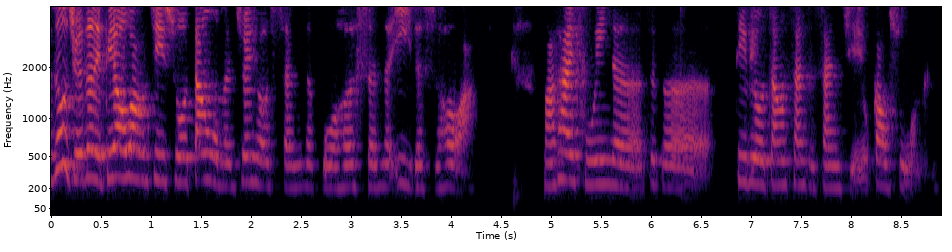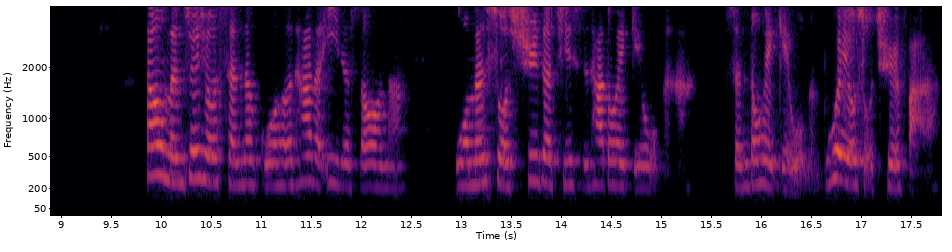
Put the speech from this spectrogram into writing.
可是我觉得你不要忘记说，当我们追求神的国和神的义的时候啊，马太福音的这个第六章三十三节有告诉我们。当我们追求神的国和他的义的时候呢，我们所需的其实他都会给我们啊，神都会给我们，不会有所缺乏啊。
